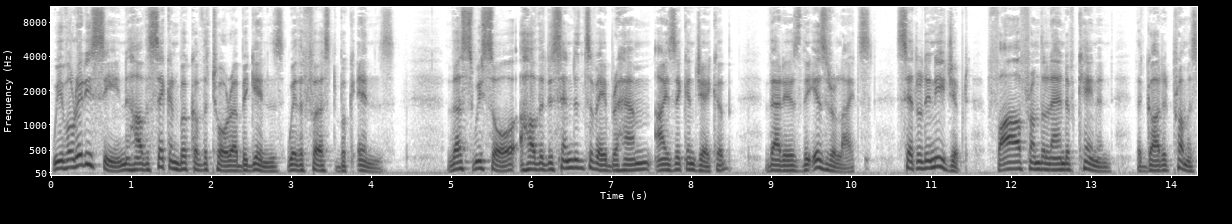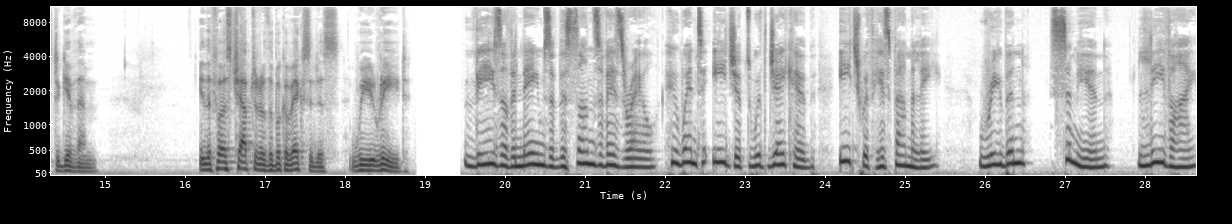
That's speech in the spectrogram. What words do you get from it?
We have already seen how the second book of the Torah begins where the first book ends. Thus we saw how the descendants of Abraham, Isaac, and Jacob, that is, the Israelites, settled in Egypt, far from the land of Canaan that God had promised to give them. In the first chapter of the book of Exodus, we read, These are the names of the sons of Israel who went to Egypt with Jacob, each with his family Reuben, Simeon, Levi,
